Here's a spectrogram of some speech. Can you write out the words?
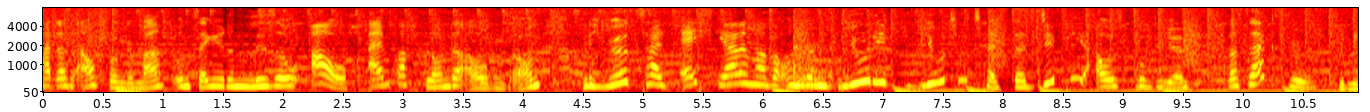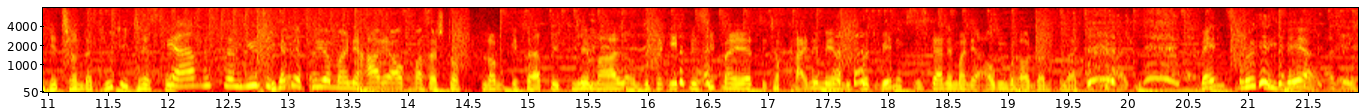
hat das auch schon gemacht und Sängerin Lizzo auch. Einfach blonde Augenbrauen. Und ich würde es halt echt gerne mal bei unserem Beauty- Beauty-Tester Dippy ausprobieren. Was sagst du? Bin ich jetzt schon der Beauty-Tester? Ja, bist beim Ich habe Beauty-Tester. ja früher meine Haare auch wasserstoffblond gefärbt, wie viele Mal. Und das Ergebnis sieht man jetzt. Ich habe keine mehr und ich würde wenigstens gerne meine Augenbrauen dann vielleicht behalten. Wenn es möglich wäre. Also ich,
